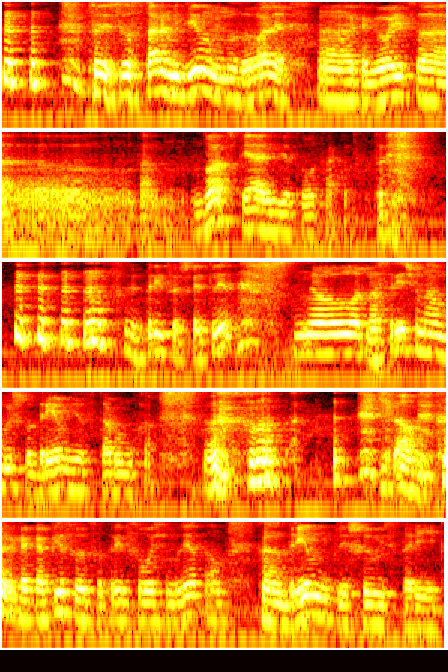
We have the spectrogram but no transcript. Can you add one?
то есть старыми девами называли, а, как говорится, там, 25 где-то вот так вот, то есть, 36 лет. Вот, навстречу нам вышла древняя старуха. Там, как описывается, 38 лет, там, древний плешивый старик.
